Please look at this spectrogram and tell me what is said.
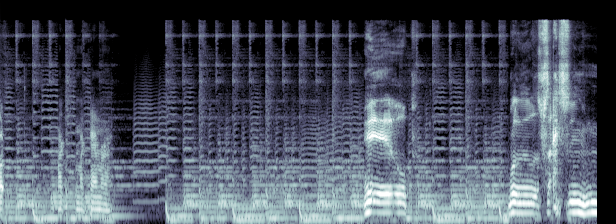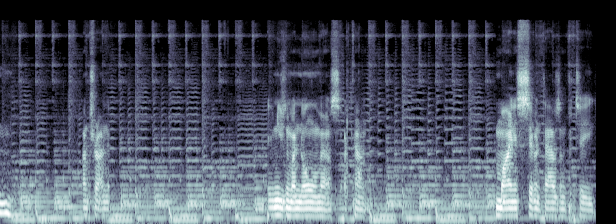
What? My, my camera. Help! Blue assassin! I'm trying to. Even using my normal mouse, I can't. Minus 7,000 fatigue.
